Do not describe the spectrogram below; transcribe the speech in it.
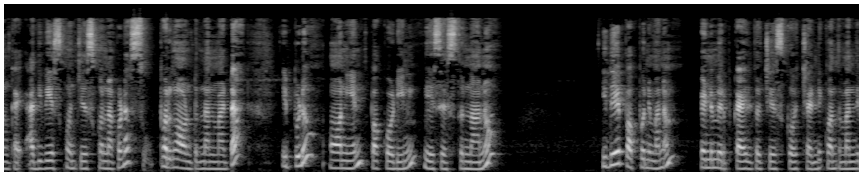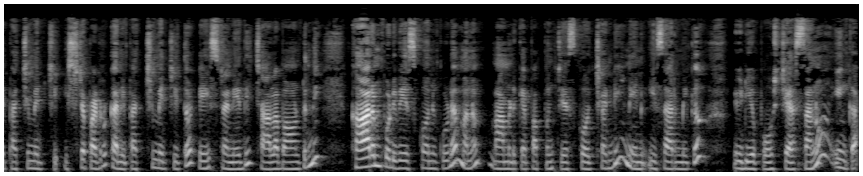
వంకాయ. అది వేసుకొని చేసుకున్నా కూడా సూపర్గా ఉంటుందన్నమాట. ఇప్పుడు ఆనియన్ పకోడీని వేసేస్తున్నాను. ఇదే పప్పుని మనం ఎండుమిరపకాయలతో చేసుకోవచ్చండి. కొంతమంది పచ్చిమిర్చి ఇష్టపడరు కానీ పచ్చిమిర్చితో టేస్ట్ అనేది చాలా బాగుంటుంది. కారం పొడి వేసుకొని కూడా మనం మామిడికాయ పప్పును చేసుకోవచ్చండి. నేను ఈసారి మీకు వీడియో పోస్ట్ చేస్తాను. ఇంకా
